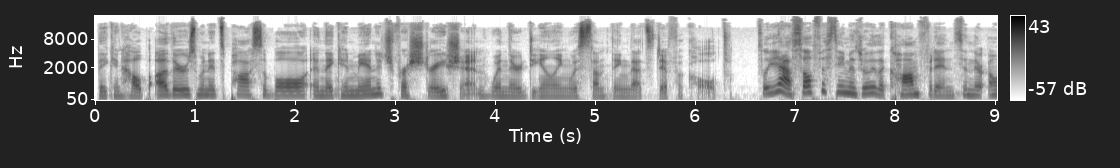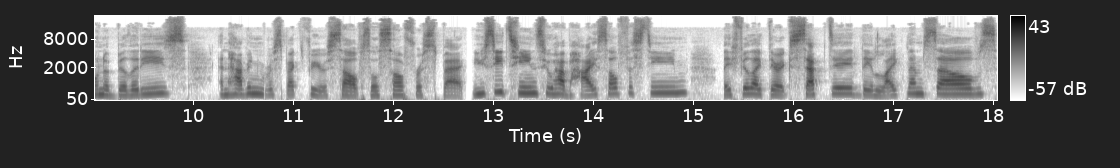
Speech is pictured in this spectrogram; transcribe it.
They can help others when it's possible, and they can manage frustration when they're dealing with something that's difficult. So, yeah, self esteem is really the confidence in their own abilities and having respect for yourself. So, self respect. You see teens who have high self esteem, they feel like they're accepted, they like themselves,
